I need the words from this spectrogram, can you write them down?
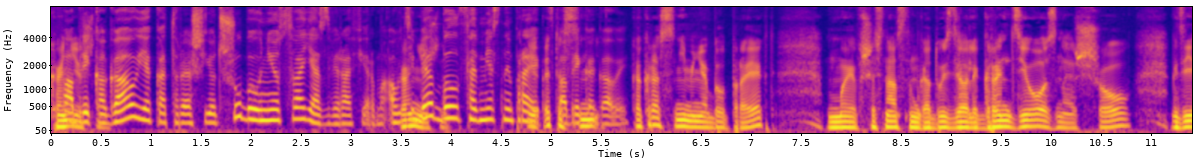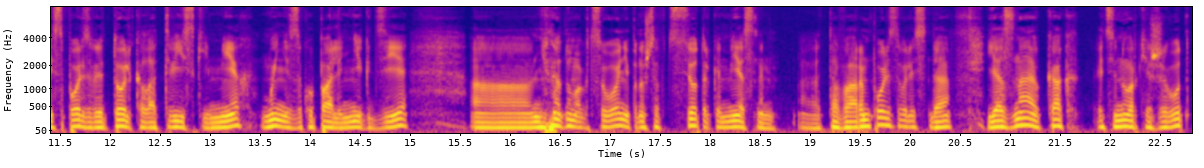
Конечно. Фабрика Гауя, которая шьет шубы, у нее своя звероферма. А у Конечно. тебя был совместный проект Нет, с Фабрикой с, Гауи. Как раз с ними у меня был проект. Мы в шестнадцатом году сделали грандиозное шоу, где использовали только латвийский мех. Мы не закупали нигде, э, ни на одном аукционе, потому что все только местным э, товаром пользовались. Да. Я знаю, как эти норки живут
